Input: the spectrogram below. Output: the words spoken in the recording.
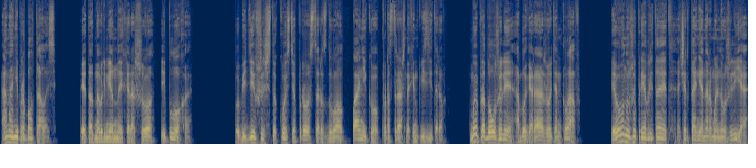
она не проболталась. Это одновременно и хорошо, и плохо. Убедившись, что Костя просто раздувал панику про страшных инквизиторов, мы продолжили облагораживать анклав. И он уже приобретает очертания нормального жилья,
